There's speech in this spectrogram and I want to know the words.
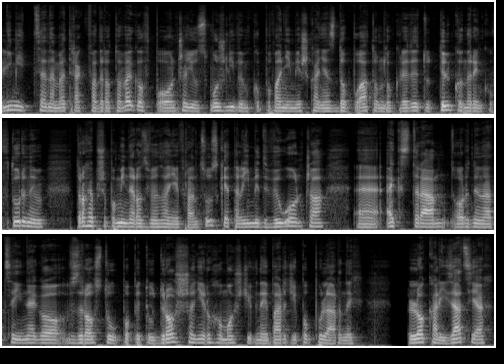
Limit ceny metra kwadratowego w połączeniu z możliwym kupowaniem mieszkania z dopłatą do kredytu tylko na rynku wtórnym trochę przypomina rozwiązanie francuskie. Ten limit wyłącza ekstraordynacyjnego wzrostu popytu droższe nieruchomości nieruchomości w najbardziej popularnych lokalizacjach.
